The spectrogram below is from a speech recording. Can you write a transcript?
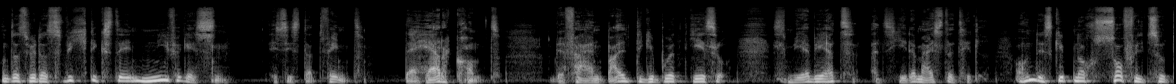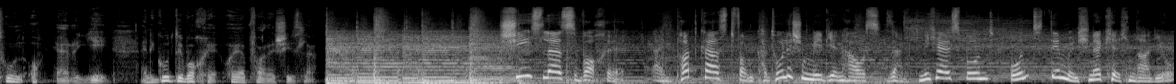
und dass wir das Wichtigste nie vergessen. Es ist Advent. Der Herr kommt. Und wir feiern bald die Geburt Jesu. Das ist mehr wert als jeder Meistertitel. Und es gibt noch so viel zu tun. Oh herrje. Eine gute Woche, euer Pfarrer Schießler. Schießlers Woche. Ein Podcast vom katholischen Medienhaus St. Michaelsbund und dem Münchner Kirchenradio.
